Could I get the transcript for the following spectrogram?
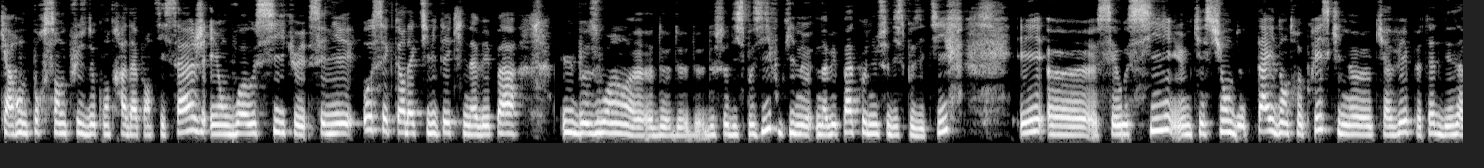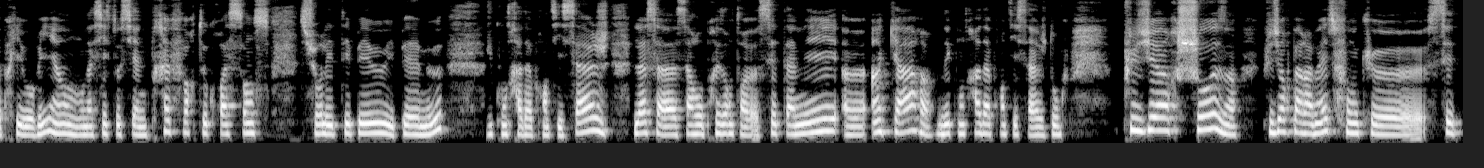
40% de plus de contrats d'apprentissage et on voit aussi que c'est lié au secteur d'activité qui n'avait pas eu besoin euh, de, de, de, ce dispositif ou qui n'avait pas connu ce dispositif et euh, c'est aussi une question de taille d'entreprise qui, qui avait peut-être des a priori. Hein. On assiste aussi à une très forte croissance sur les TPE et PME du contrat d'apprentissage. Là, ça, ça représente euh, cette année un quart des contrats d'apprentissage. Donc plusieurs choses, plusieurs paramètres font que c'est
